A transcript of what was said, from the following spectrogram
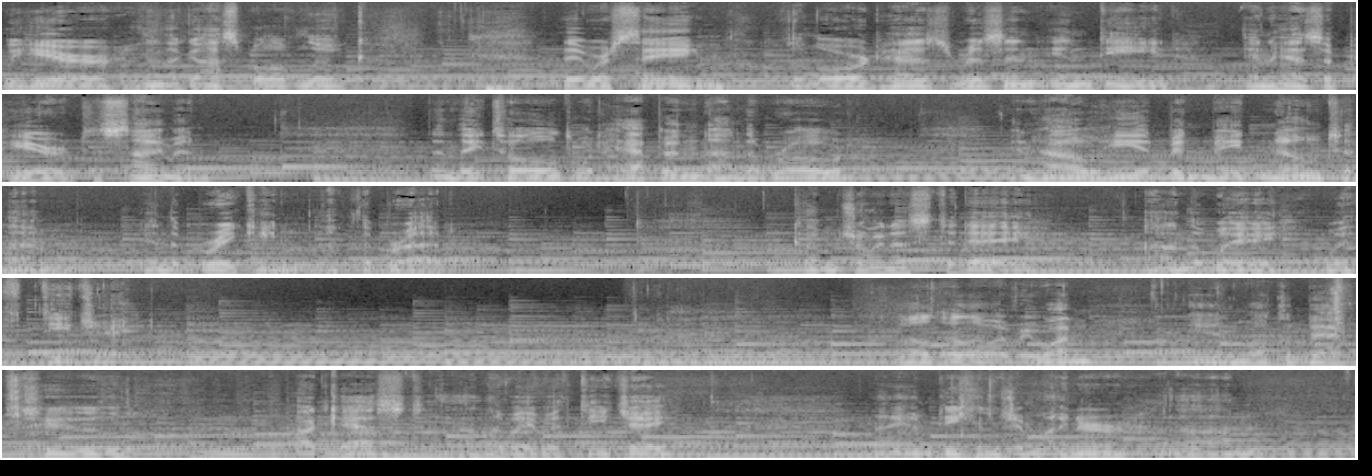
We hear in the Gospel of Luke, they were saying, The Lord has risen indeed and has appeared to Simon. Then they told what happened on the road and how he had been made known to them in the breaking of the bread. Come join us today on the way with DJ. Well, hello everyone, and welcome back to podcast on the way with DJ. I am Deacon Jim Miner. Um,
